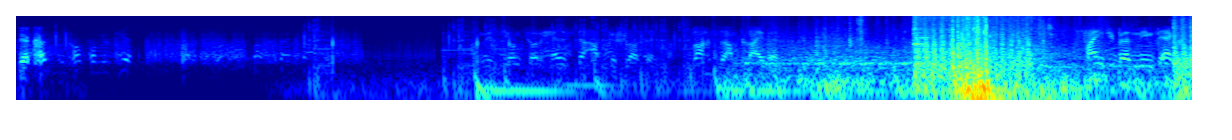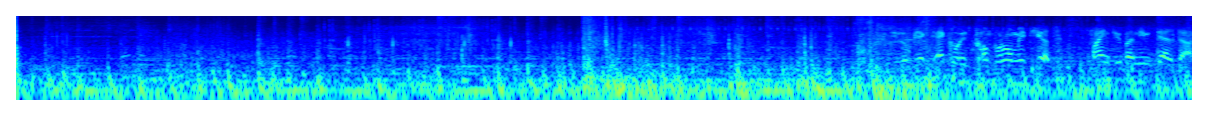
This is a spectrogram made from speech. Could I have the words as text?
Wir könnten kompromittiert. Mission zur Hälfte abgeschlossen. Wachsam bleiben. Feind übernimmt Echo. Echo ist kompromittiert. Feind übernimmt Delta.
